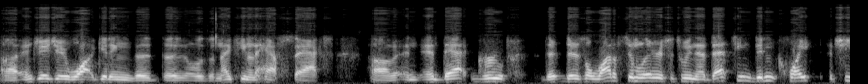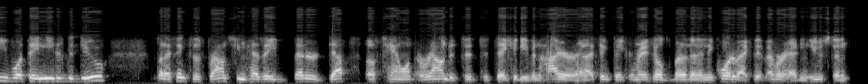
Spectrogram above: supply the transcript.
uh, and J.J. Watt getting the the, the 19 and a half sacks. Um, and, and that group, there's a lot of similarities between that. That team didn't quite achieve what they needed to do, but I think this Browns team has a better depth of talent around it to, to take it even higher. And I think Baker Mayfield's better than any quarterback they've ever had in Houston.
